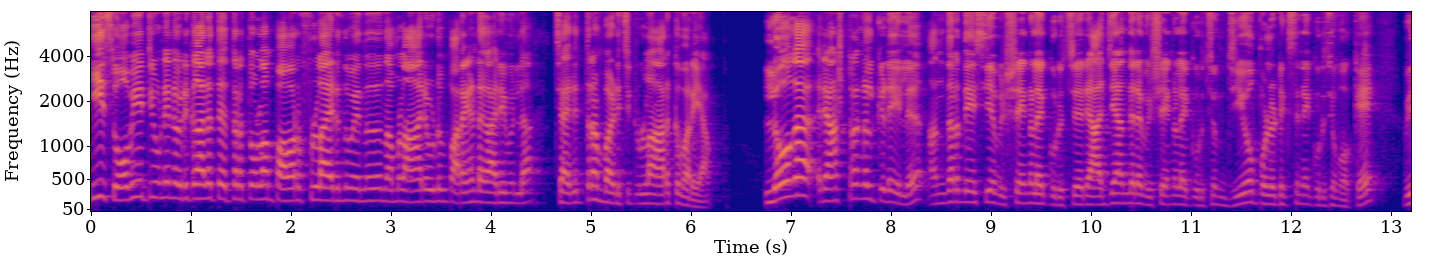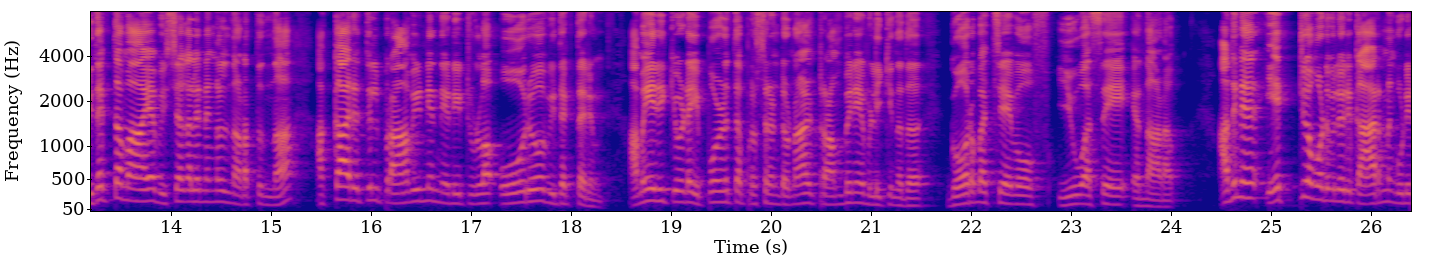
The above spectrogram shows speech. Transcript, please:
ഈ സോവിയറ്റ് യൂണിയൻ ഒരു കാലത്ത് എത്രത്തോളം പവർഫുൾ ആയിരുന്നു എന്നത് നമ്മൾ ആരോടും പറയേണ്ട കാര്യമില്ല. ചരിത്രം പഠിച്ചിട്ടുള്ള ആർക്കും അറിയാം. ലോക രാഷ്ട്രങ്ങൾക്കിടയിൽ അന്തർദേശീയ വിഷയങ്ങളെക്കുറിച്ച് രാജ്യാന്തര വിഷയങ്ങളെക്കുറിച്ചും ജിയോ പൊളിറ്റിക്സിനെ കുറിച്ചുമൊക്കെ വിദഗ്ധമായ വിശകലനങ്ങൾ നടത്തുന്ന അക്കാര്യത്തിൽ പ്രാവീണ്യം നേടിയിട്ടുള്ള ഓരോ വിദഗ്ധരും അമേരിക്കയുടെ ഇപ്പോഴത്തെ പ്രസിഡന്റ് ഡൊണാൾഡ് ട്രംപിനെ വിളിക്കുന്നത് Gorbachev of U S A എന്നാണ്. അതിന് ഏറ്റവും ഒടുവിൽ ഒരു കാരണം കൂടി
